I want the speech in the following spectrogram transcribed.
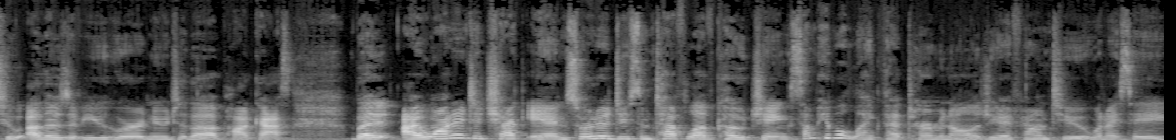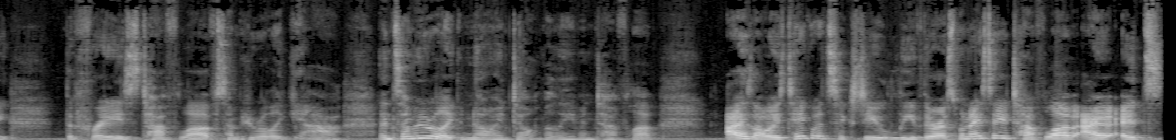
to others of you who are new to the podcast. But I wanted to check in, sort of do some tough love coaching. Some people like that terminology I found too when I say the phrase tough love. Some people are like, yeah. And some people are like, no, I don't believe in tough love. As always, take what sticks to you, leave the rest. When I say tough love, I it's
